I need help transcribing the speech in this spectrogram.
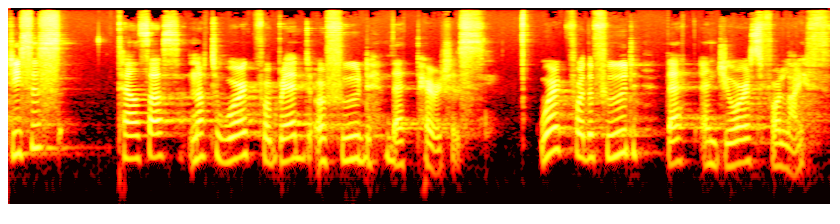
Jesus tells us not to work for bread or food that perishes. Work for the food that endures for life.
